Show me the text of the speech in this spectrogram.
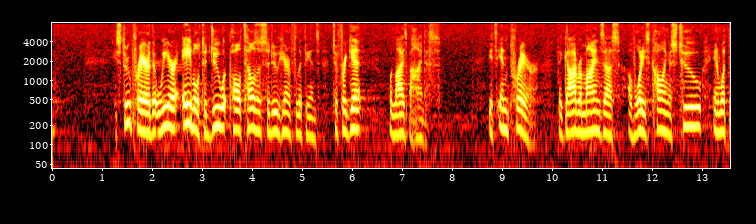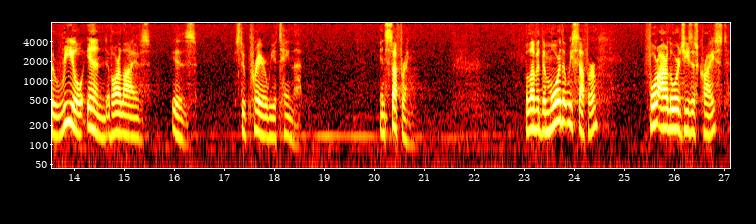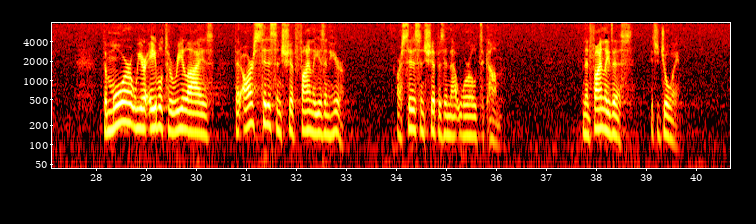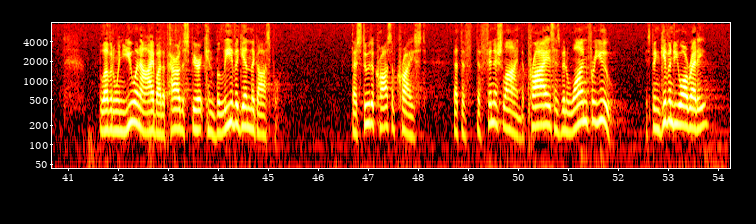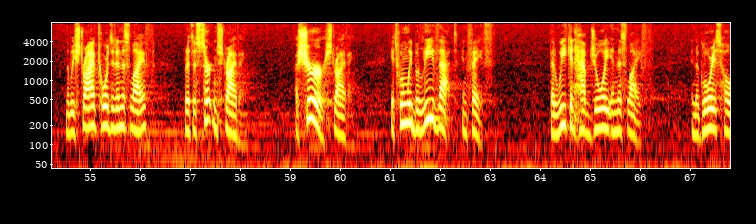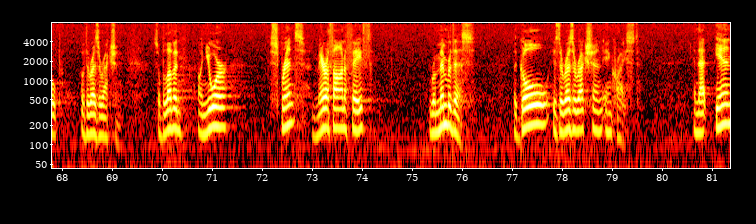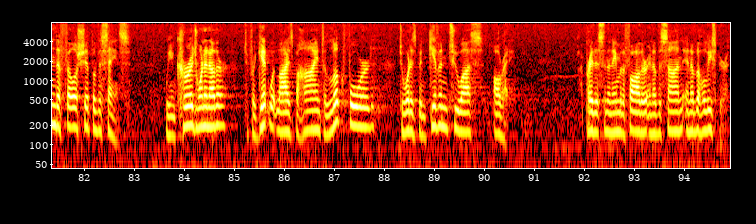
it's through prayer that we are able to do what Paul tells us to do here in Philippians, to forget what lies behind us. It's in prayer that God reminds us of what he's calling us to and what the real end of our lives is. It's through prayer we attain that. In suffering. Beloved, the more that we suffer for our Lord Jesus Christ, the more we are able to realize that our citizenship finally isn't here. Our citizenship is in that world to come. And then finally, this it's joy. Beloved, when you and I, by the power of the Spirit, can believe again the gospel, that's through the cross of Christ, that the, the finish line, the prize has been won for you. It's been given to you already, and that we strive towards it in this life, but it's a certain striving, a sure striving it's when we believe that in faith that we can have joy in this life in the glorious hope of the resurrection. So, beloved, on your sprint, marathon of faith, remember this. The goal is the resurrection in Christ. And that in the fellowship of the saints, we encourage one another to forget what lies behind, to look forward to what has been given to us already pray this in the name of the Father, and of the Son, and of the Holy Spirit.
